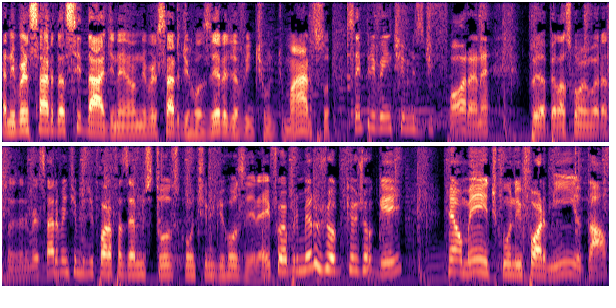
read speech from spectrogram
aniversário da cidade, né? Aniversário de Roseira, dia 21 de março. Sempre vem times de fora, né? Pelas comemorações de aniversário, vem times de fora fazer amistosos com o time de Roseira. Aí foi o primeiro jogo que eu joguei, realmente, com uniforminho e tal.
